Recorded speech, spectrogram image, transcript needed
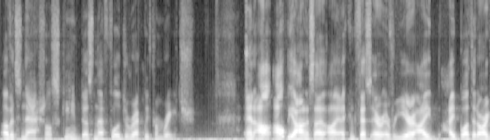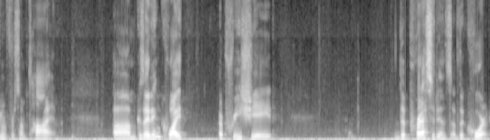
of its national scheme? Doesn't that flow directly from Raich? And I'll, I'll be honest, I, I confess error every year. I, I bought that argument for some time because um, I didn't quite appreciate the precedence of the court.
